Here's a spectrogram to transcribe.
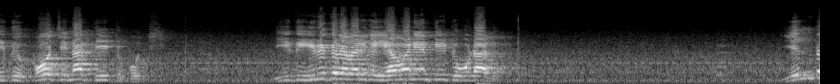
இது போச்சுன்னா தீட்டு போச்சு. இது இருக்கிற வரைக்கும் எவனையும் தீட்டு விடாது. எந்த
